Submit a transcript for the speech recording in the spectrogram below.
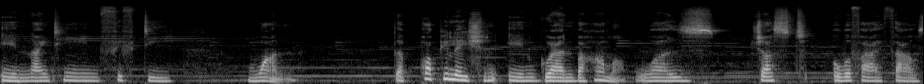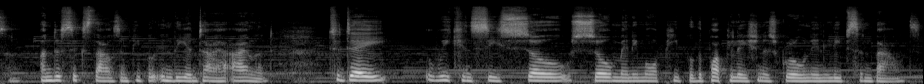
In 1951, the population in Grand Bahama was just over 5,000, under 6,000 people in the entire island. Today, we can see so, so many more people. The population has grown in leaps and bounds.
